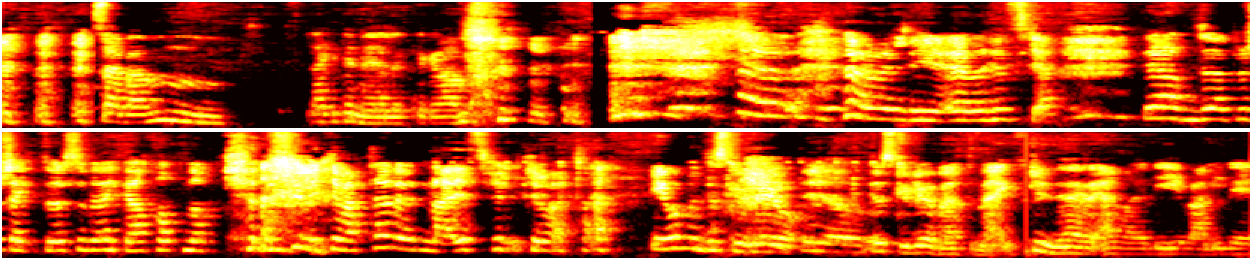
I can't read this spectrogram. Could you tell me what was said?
så jeg bare mm, Legg det ned litt. Grann. Det veldig Jeg husker ja, du er prosjektor som jeg ikke har fått nok. Jeg skulle ikke vært her. Nei, jeg skulle ikke vært her. Jo, men du skulle jo Du skulle jo møte meg. Du er jo en av de veldig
